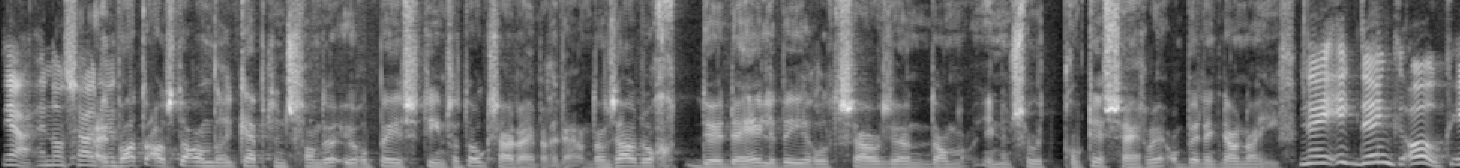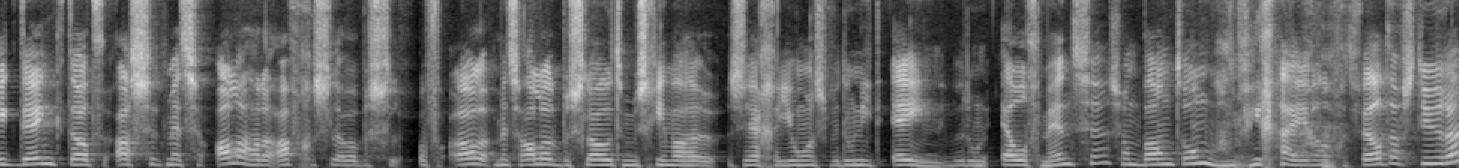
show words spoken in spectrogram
ja, en dan zou En wat als de andere captains van de Europese teams dat ook zouden hebben gedaan? Dan zou toch de, de hele wereld zou ze dan in een soort protest zijn geweest? Of ben ik nou naïef? Nee, ik denk ook. Ik denk dat als ze het met z'n allen hadden afgesloten, of alle, met z'n allen hadden besloten, misschien wel zeggen: jongens, we doen niet één, we doen elf mensen zo'n band om. Want wie ga je dan op het veld afsturen?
